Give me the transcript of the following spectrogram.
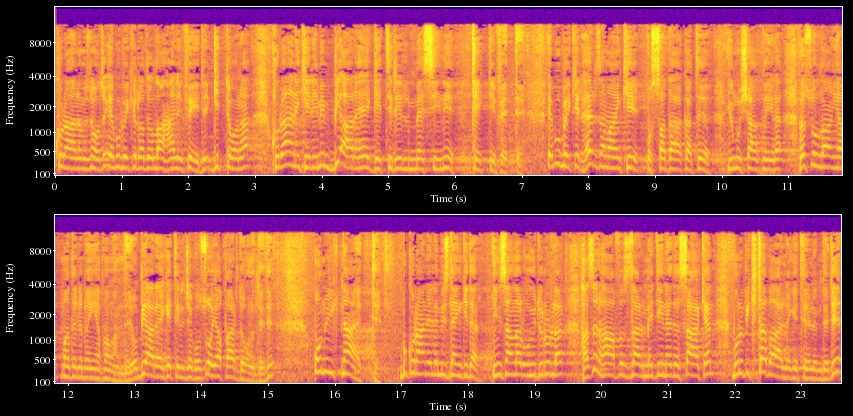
Kur'an'ımız ne olacak? Ebu Bekir radıyallahu anh halifeydi. Gitti ona Kur'an-ı Kerim'in bir araya getirilmesini teklif etti. Ebu Bekir her zamanki o sadakati, yumuşaklığıyla Resulullah'ın yapmadığını ben yapamam dedi. O bir araya getirilecek olsa o yapardı onu dedi. Onu ikna etti. Bu Kur'an elimizden gider. İnsanlar uydururlar. Hazır hafızlar Medine'de sağken bunu bir kitap haline getirelim dedi.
